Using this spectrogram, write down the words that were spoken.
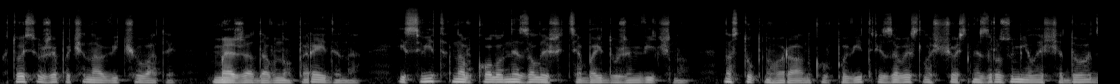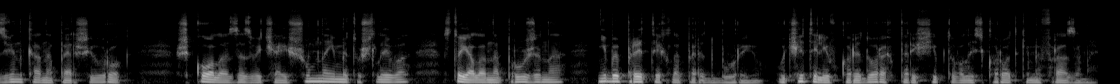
хтось уже починав відчувати межа давно перейдена і світ навколо не залишиться байдужим вічно. Наступного ранку в повітрі зависло щось незрозуміле ще до дзвінка на перший урок. Школа, зазвичай шумна і метушлива, стояла напружена, ніби притихла перед бурею. Учителі в коридорах перешіптувались короткими фразами.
